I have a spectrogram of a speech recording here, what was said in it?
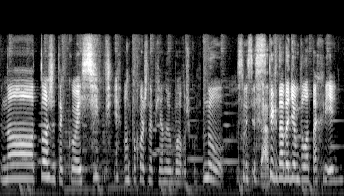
Но тоже такое себе. Он похож на пьяную бабушку. Ну, в смысле, Да. когда на нем была та хрень.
